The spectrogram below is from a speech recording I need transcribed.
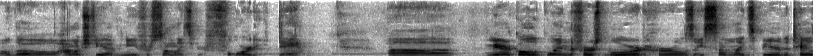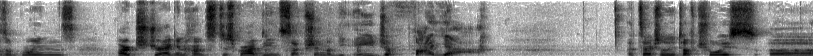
Although, how much do you have need for Sunlight Spear? 40! Damn! Uh, Miracle of Gwyn, the First Lord, hurls a Sunlight Spear. The Tales of Gwyn's Archdragon hunts describe the inception of the Age of Fire. That's actually a tough choice. Uh,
